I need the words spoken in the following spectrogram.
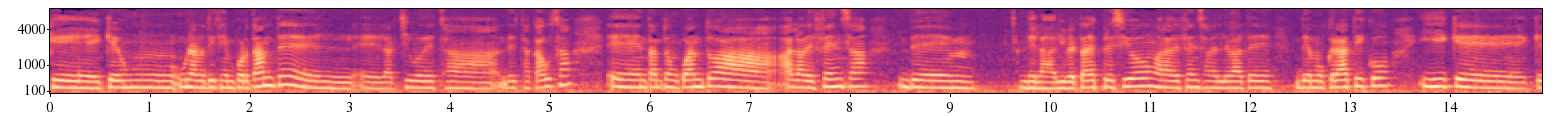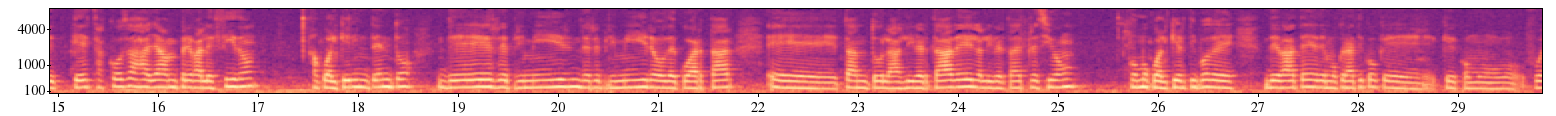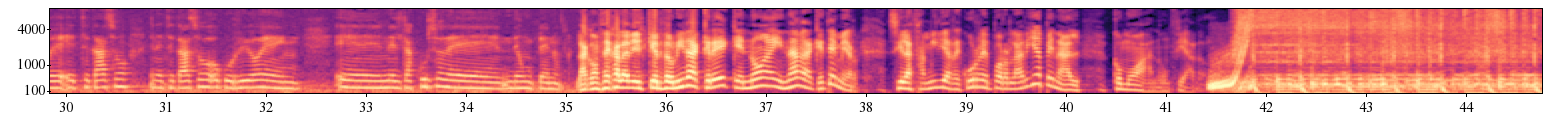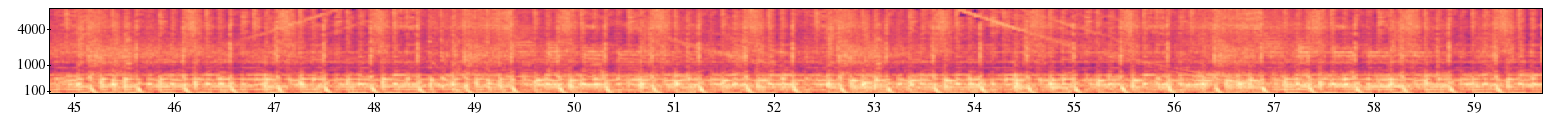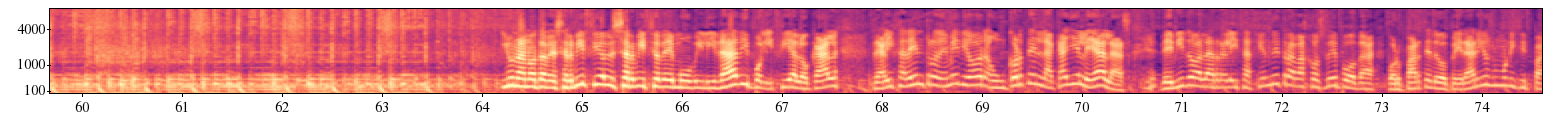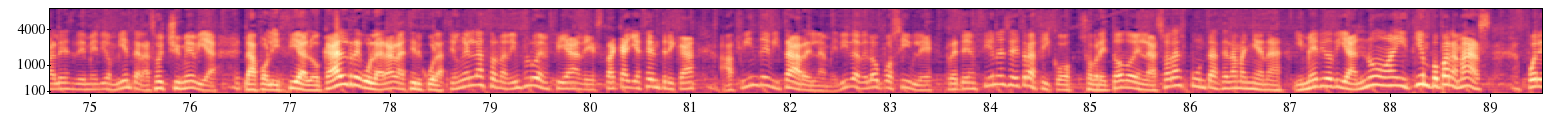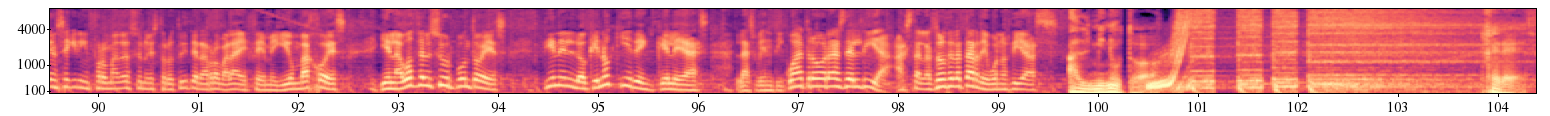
que, es una noticia importante el, archivo de esta, de esta causa, en tanto en cuanto a la defensa de de la libertad de expresión, a la defensa del debate democrático y que, estas cosas hayan prevalecido a cualquier intento de reprimir, de reprimir o de coartar eh, tanto las libertades, la libertad de expresión como cualquier tipo de debate democrático que, como fue este caso, en este caso ocurrió en, en el transcurso de, de, un pleno. La concejala de Izquierda Unida cree que no hay nada que temer si la familia recurre por la vía penal, como ha anunciado. Y una nota de servicio, el Servicio de Movilidad y Policía Local realiza dentro de media hora un corte en la calle Lealas debido a la realización de trabajos de poda por parte de operarios municipales de medio ambiente a las ocho y media. La policía local regulará la circulación en la zona de influencia de esta calle céntrica a fin de evitar, en la medida de lo posible, retenciones de tráfico, sobre todo en las horas puntas de la mañana y mediodía. No hay tiempo para más. Pueden seguir informados en nuestro Twitter arroba la fm-es y en la voz del sur.es tienen lo que no quieren que leas las 24 horas del día hasta las 2 de la tarde. Buenos días. Al minuto. Jerez.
